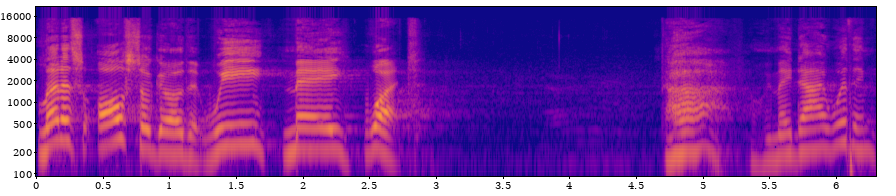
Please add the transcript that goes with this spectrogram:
Let us also go that we may what? Ah, we may die with him.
